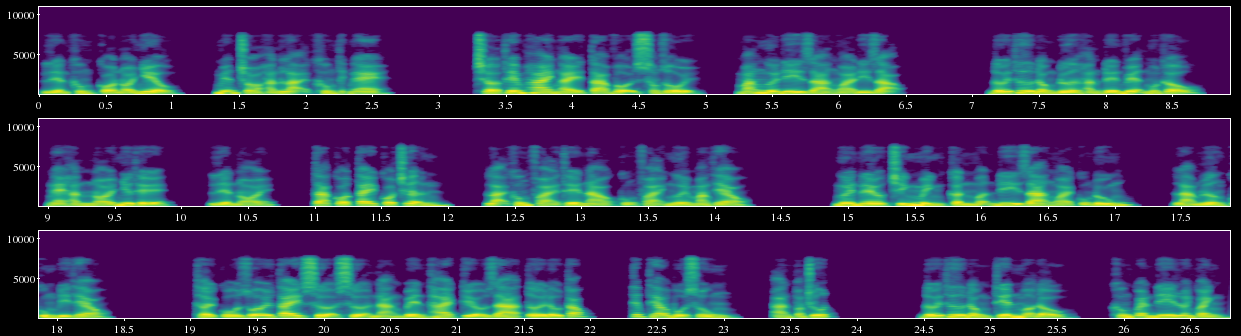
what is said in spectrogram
liền không có nói nhiều, miễn cho hắn lại không thích nghe. Chờ thêm hai ngày ta vội xong rồi, mang ngươi đi ra ngoài đi dạo. Đới thư đồng đưa hắn đến viện môn khẩu, nghe hắn nói như thế, liền nói, ta có tay có chân, lại không phải thế nào cũng phải ngươi mang theo. Ngươi nếu chính mình cần mẫn đi ra ngoài cũng đúng, làm lương cung đi theo. Thời cố duỗi tay sửa sửa nàng bên thai kiểu ra tới đầu tóc, tiếp theo bổ sung, an toàn chút. Đới thư đồng thiên mở đầu, không quen đi loanh quanh,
